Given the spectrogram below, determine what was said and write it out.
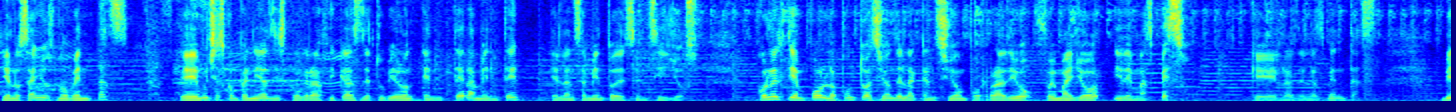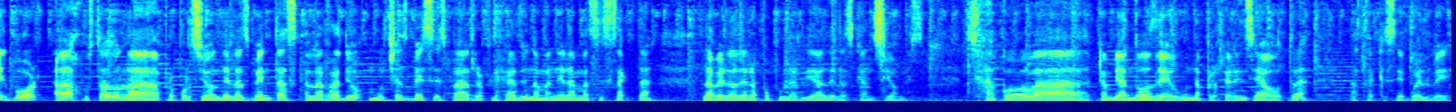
Y en los años 90, eh, muchas compañías discográficas detuvieron enteramente el lanzamiento de sencillos. Con el tiempo, la puntuación de la canción por radio fue mayor y de más peso que las de las ventas. Billboard ha ajustado la proporción de las ventas a la radio muchas veces para reflejar de una manera más exacta la verdadera popularidad de las canciones. O sea, cómo va cambiando de una preferencia a otra hasta que se vuelve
